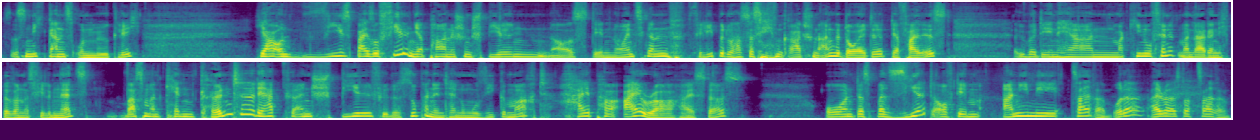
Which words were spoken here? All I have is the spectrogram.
Das ist nicht ganz unmöglich. Ja, und wie es bei so vielen japanischen Spielen aus den 90ern, Philippe, du hast das eben gerade schon angedeutet, der Fall ist, über den Herrn Makino findet man leider nicht besonders viel im Netz. Was man kennen könnte, der hat für ein Spiel für das Super Nintendo Musik gemacht. Hyper Ira heißt das. Und das basiert auf dem Anime Zeiram, oder? Ira ist doch Zeiram.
